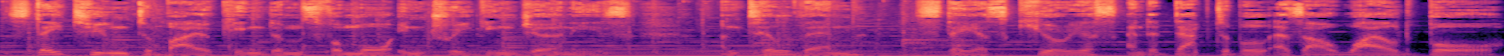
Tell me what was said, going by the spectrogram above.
Stay tuned to BioKingdoms for more intriguing journeys. Until then, stay as curious and adaptable as our wild boar.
